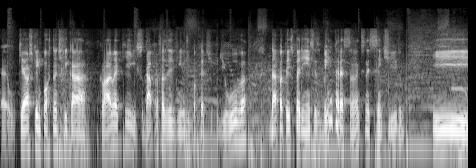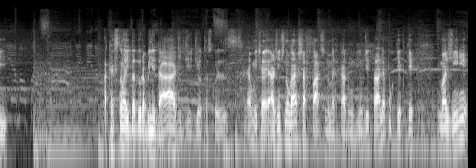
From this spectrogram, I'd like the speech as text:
é, o que eu acho que é importante ficar claro é que isso dá para fazer vinho de qualquer tipo de uva, dá para ter experiências bem interessantes nesse sentido e a questão aí da durabilidade de, de outras coisas realmente é, a gente não vai achar fácil no mercado um vinho de Itália por quê? Porque imagine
